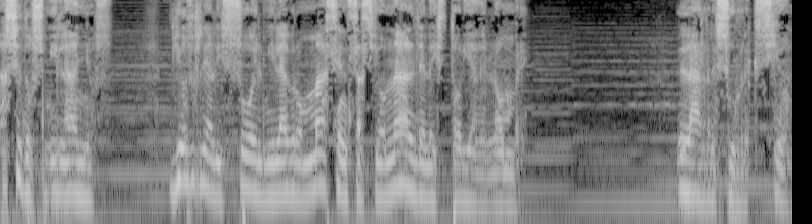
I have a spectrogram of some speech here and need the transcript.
Hace dos mil años, Dios realizó el milagro más sensacional de la historia del hombre, la resurrección,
